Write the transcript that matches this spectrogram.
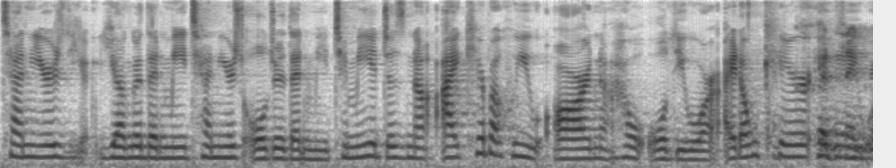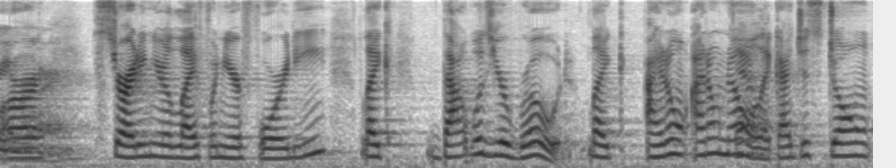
10 years younger than me, 10 years older than me. To me, it does not, I care about who you are, not how old you are. I don't care I if you are more. starting your life when you're 40. Like, that was your road. Like, I don't, I don't know. Yeah. Like, I just don't,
